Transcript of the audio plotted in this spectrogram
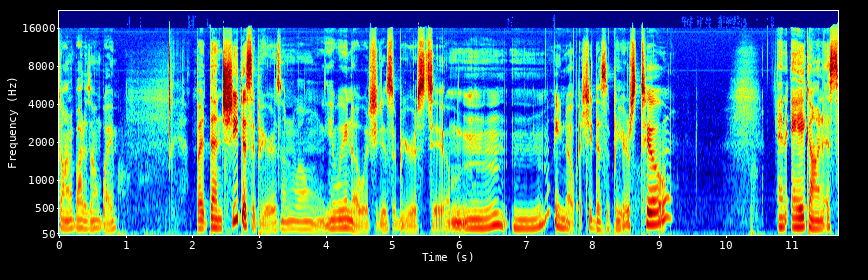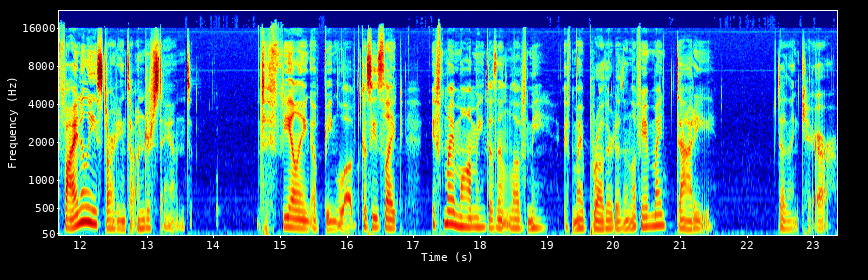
gone about his own way. But then she disappears, and well, yeah, we know what she disappears to. Mm-hmm. mm-hmm. We know what she disappears to. And Aegon is finally starting to understand the feeling of being loved because he's like, if my mommy doesn't love me, if my brother doesn't love me, if my daddy doesn't care,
